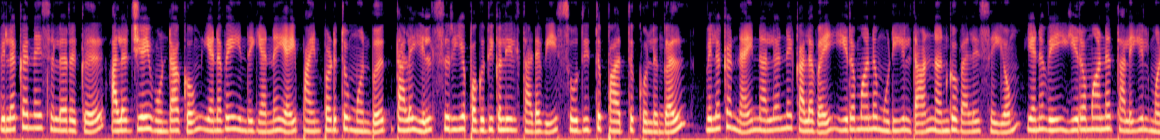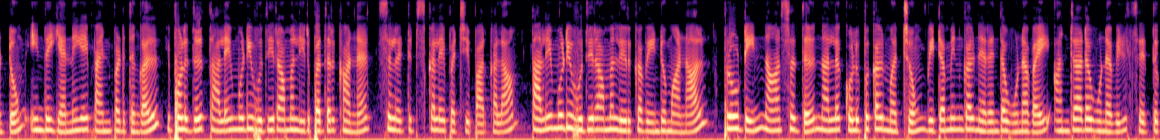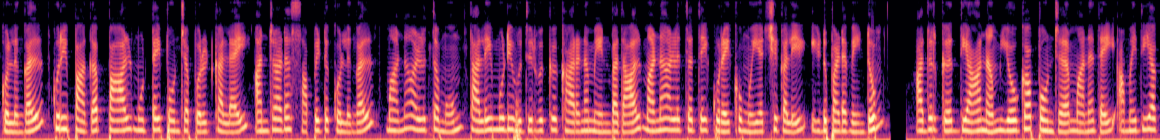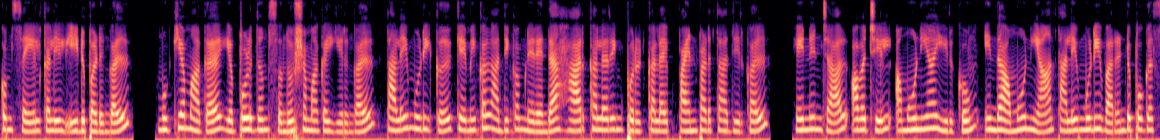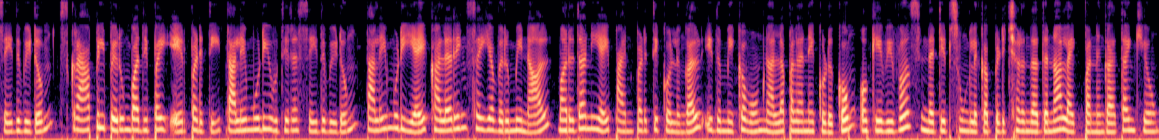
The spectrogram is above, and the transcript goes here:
விளக்கெண்ணெய் சிலருக்கு அலர்ஜியை உண்டாக்கும். எனவே இந்த எண்ணெயை பயன்படுத்தும் முன்பு தலையில் சிறிய பகுதிகளில் தடவி சோதித்து பார்த்து கொள்ளுங்கள். விளக்கெண்ணெய் நல்லெண்ணெய் கலவை ஈரமான முடியில்தான் நன்கு வேலை செய்யும். எனவே ஈரமான தலையில் மட்டும் இந்த எண்ணெயை பயன்படுத்துங்கள். இப்பொழுது தலைமுடி உதிராமல் இருப்பதற்கான சில டிப்ஸ்களை பற்றி பார்க்கலாம். தலைமுடி உதிராமல் இருக்க வேண்டுமானால் புரோட்டீன் நார்சத்து நல்ல கொழுப்புகள் மற்றும் விட்டமின்கள் நிறைந்த உணவை அன்றாட உணவில் சேர்த்து கொள்ளுங்கள். குறிப்பாக பால் முட்டை போன்ற பொருட்களை அன்றாட சாப்பிட்டுக் கொள்ளுங்கள். மன அழுத்தமும் தலைமுடி உதிர்வுக்கு காரணம் என்பதால் மன அழுத்தத்தை குறைக்கும் முயற்சி முயற்சிகளில் ஈடுபட வேண்டும். அதற்கு தியானம் யோகா போன்ற மனதை அமைதியாக்கும் செயல்களில் ஈடுபடுங்கள். முக்கியமாக எப்பொழுதும் சந்தோஷமாக இருங்கள். தலைமுடிக்கு கெமிக்கல் அதிகம் நிறைந்த ஹேர் கலரிங் பொருட்களை பயன்படுத்தாதீர்கள். ஏனென்றால் அவற்றில் அமோனியா இருக்கும். இந்த அமோனியா தலைமுடி வறண்டு போக செய்துவிடும். ஸ்கிராப்பில் பெரும் பாதிப்பை ஏற்படுத்தி தலைமுடி உதிர செய்துவிடும். தலைமுடியை கலரிங் செய்ய விரும்பினால் மருதாணியை பயன்படுத்தி கொள்ளுங்கள். இது மிகவும் நல்ல பலனை கொடுக்கும். ஓகே விவர்ஸ் இந்த டிப்ஸ் உங்களுக்கு பிடிச்சிருந்ததுன்னா லைக் பண்ணுங்க. தேங்க்யூ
